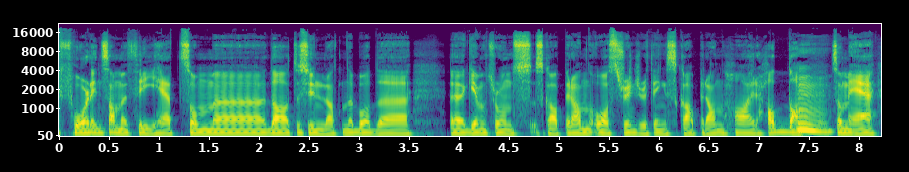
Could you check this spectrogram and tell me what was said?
får den samme frihet som eh, da tilsynelatende både eh, Game of Thrones-skaperne og Stranger Things-skaperne har hatt, da, som er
